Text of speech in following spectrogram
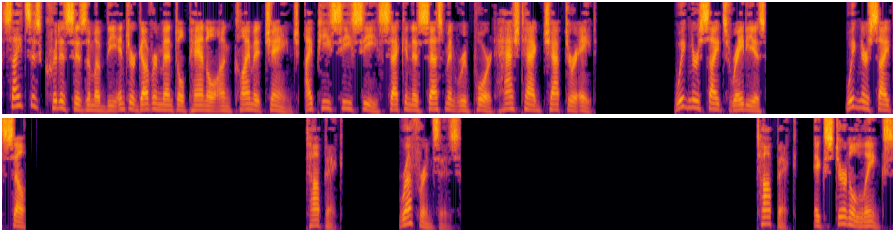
Seitz's criticism of the Intergovernmental Panel on Climate Change, IPCC Second Assessment Report Chapter 8 Wigner-Seitz radius Wigner-Seitz cell References External links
